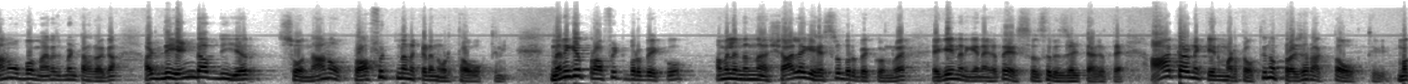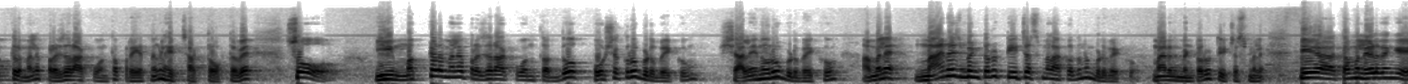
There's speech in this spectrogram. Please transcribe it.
ನಾನು ಒಬ್ಬ ಮ್ಯಾನೇಜ್ಮೆಂಟ್ ಆದಾಗ at the end of the year so ನಾನು ಪ್ರಾಫಿಟ್ ನನ್ನ ಕಡೆ ನೋಡ್ತಾ ಹೋಗ್ತೀನಿ. ನನಗೆ ಪ್ರಾಫಿಟ್ ಬರಬೇಕು, ಆಮೇಲೆ ನನ್ನ ಶಾಲೆಗೆ ಹೆಸರು ಬರಬೇಕು ಅಂದರೆ ಎಗೈನ್ ನನಗೇನಾಗುತ್ತೆ ಎಸ್ ಎಸ್ ರಿಸಲ್ಟ್ ಆಗುತ್ತೆ. ಆ ಕಾರಣಕ್ಕೆ ಏನು ಮಾಡ್ತಾ ಹೋಗ್ತೀವಿ? ನಾವು ಪ್ರೆಷರ್ ಆಗ್ತಾ ಹೋಗ್ತೀವಿ. ಮಕ್ಕಳ ಮೇಲೆ ಪ್ರೆಷರ್ ಹಾಕುವಂಥ ಪ್ರಯತ್ನಗಳು ಹೆಚ್ಚಾಗ್ತಾ ಹೋಗ್ತವೆ. ಸೊ ಈ ಮಕ್ಕಳ ಮೇಲೆ ಪ್ರೆಷರ್ ಹಾಕುವಂಥದ್ದು ಪೋಷಕರು ಬಿಡಬೇಕು ಶಾಲೆನವರು ಬಿಡಬೇಕು, ಆಮೇಲೆ ಮ್ಯಾನೇಜ್ಮೆಂಟವರು ಟೀಚರ್ಸ್ ಮೇಲೆ ಹಾಕೋದನ್ನು ಬಿಡಬೇಕು. ಮ್ಯಾನೇಜ್ಮೆಂಟವರು ಟೀಚರ್ಸ್ ಮೇಲೆ. ಈಗ ತಮ್ಮಲ್ಲಿ ಹೇಳ್ದಂಗೆ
